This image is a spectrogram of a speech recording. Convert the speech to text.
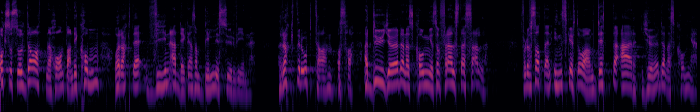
Også soldatene hånte han. De kom og rakte vineddik, en sånn billig sur vin. Rakte det opp til ham og sa, 'Er du jødenes konge, så frels deg selv.' For det var satt en innskrift over ham. 'Dette er jødenes konge'.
